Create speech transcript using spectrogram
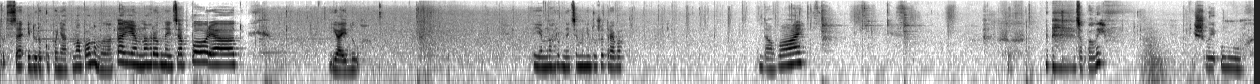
Тут все і дураку понятно. Мапа оновлена. Таємна гробниця поряд. Я йду. Таємна гробниця мені дуже треба. Давай. Запали. Пішли. Ух.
